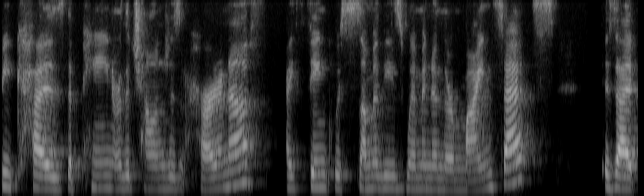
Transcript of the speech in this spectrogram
because the pain or the challenge isn't hard enough. I think with some of these women and their mindsets is that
